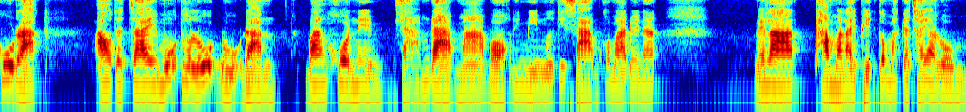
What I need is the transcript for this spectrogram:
คู่รัก เอาแต่ใจมุทะลุดุดัน บางคนเนี่ยสามดาบมาบอกนี่มีมือที่สามเข้ามาด้วยนะ เวลาทำอะไรผิดก็มักจะใช้อารมณ์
